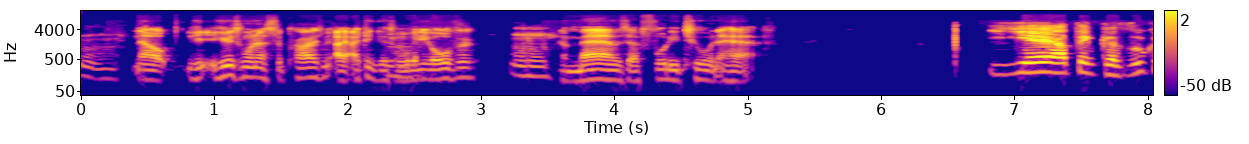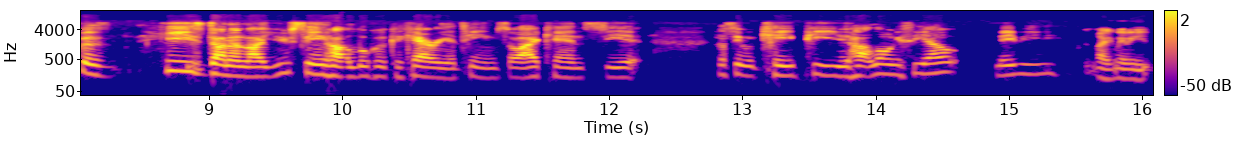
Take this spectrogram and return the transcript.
Mm, Now here's one that surprised me. I, I think it's Mhm. way over. hmm The Mavs at 42 and a half. Yeah, I think because Luka's he's done a lot. You've seen how Luka could carry a team, so I can see it. Let's see what KP. How long is he out? Maybe. Like maybe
